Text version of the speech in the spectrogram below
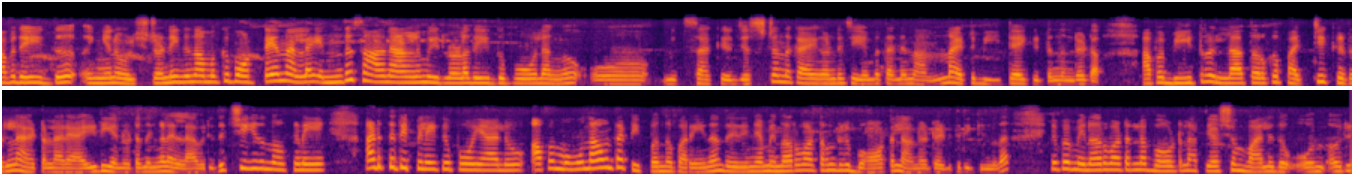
അപ്പോൾ ദേ ഇത് ഇങ്ങനെ ഒഴിച്ചിട്ടുണ്ട്. ഇനി നമുക്ക് മുട്ടയെന്നല്ല എന്ത് സാധനമാണെങ്കിലും വീട്ടിലുള്ളത് ഇതുപോലെ അങ്ങ് മിക്സ് ആക്കി ജസ്റ്റ് ഒന്ന് കൈ കൊണ്ട് ചെയ്യുമ്പോൾ തന്നെ നന്നായിട്ട് ബീറ്റായി കിട്ടുന്നുണ്ട് കേട്ടോ അപ്പോൾ ബീറ്റർ ഇല്ലാത്തവർക്ക് പറ്റി കിടലായിട്ടുള്ള ഒരു ഐഡിയ ആണ് കേട്ടോ നിങ്ങൾ എല്ലാവരും ഇത് ചെയ്ത് നോക്കണേ. അടുത്ത ടിപ്പിലേക്ക് പോയാലോ. അപ്പോൾ മൂന്നാമത്തെ ടിപ്പ് എന്ന് പറയുന്നത് ഞാൻ മിനർ വാട്ടറിന്റെ ഒരു ബോട്ടിലാണ് കേട്ടോ എടുത്തിരിക്കുന്നത്. ഇപ്പോൾ മിനർ വാട്ടറിന്റെ ബോട്ടിൽ അത്യാവശ്യം വലുത്. ഒരു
